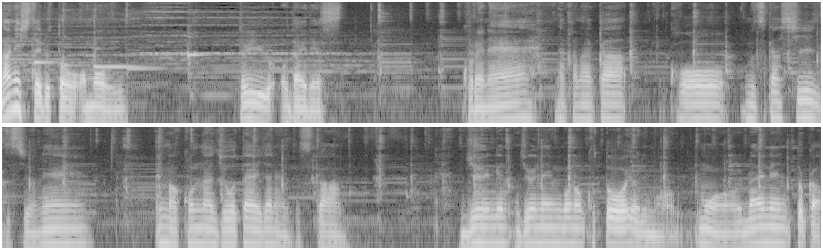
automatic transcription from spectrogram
何してると思う?」というお題です。これねなかなかこう難しいですよね。今こんな状態じゃないですか。10年 ,10 年後のことよりももう来年とか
